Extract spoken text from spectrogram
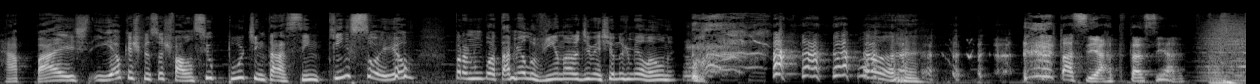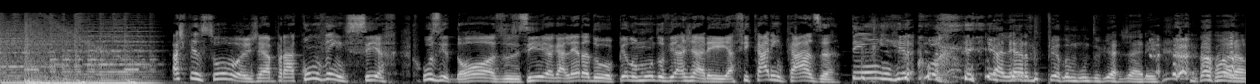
Rapaz, e é o que as pessoas falam: se o Putin tá assim, quem sou eu pra não botar minha luvinha na hora de mexer nos melão, né? Tá certo, tá certo. As pessoas, né, pra convencer os idosos e a galera do Pelo Mundo Viajarei a ficar em casa, tem recorrido. Galera do Pelo Mundo Viajarei. Na moral.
